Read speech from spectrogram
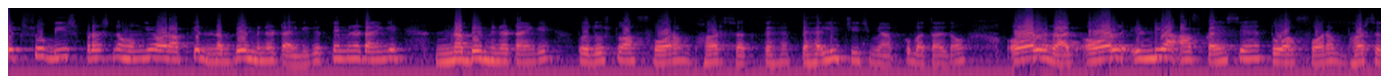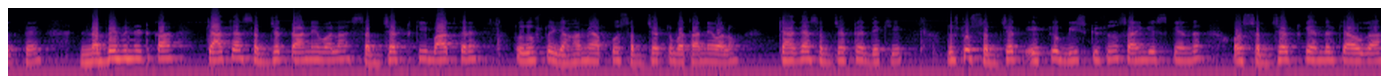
120 प्रश्न होंगे और आपके 90 मिनट आएँगे। कितने मिनट आएँगे? 90 मिनट आएँगे। तो दोस्तों आप फॉर्म भर सकते हैं। पहली चीज़ मैं आपको बता देता हूँ ऑल राज ऑल इंडिया आप कहीं से हैं तो आप फॉर्म भर सकते हैं। नब्बे मिनट का क्या क्या सब्जेक्ट आने वाला सब्जेक्ट की बात करें तो दोस्तों यहाँ मैं आपको सब्जेक्ट बताने वाला हूँ। क्या क्या सब्जेक्ट है, देखिए। दोस्तों सब्जेक्ट एक सौ बीस क्वेश्चन आएँगे इसके अंदर, और सब्जेक्ट के अंदर क्या होगा?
